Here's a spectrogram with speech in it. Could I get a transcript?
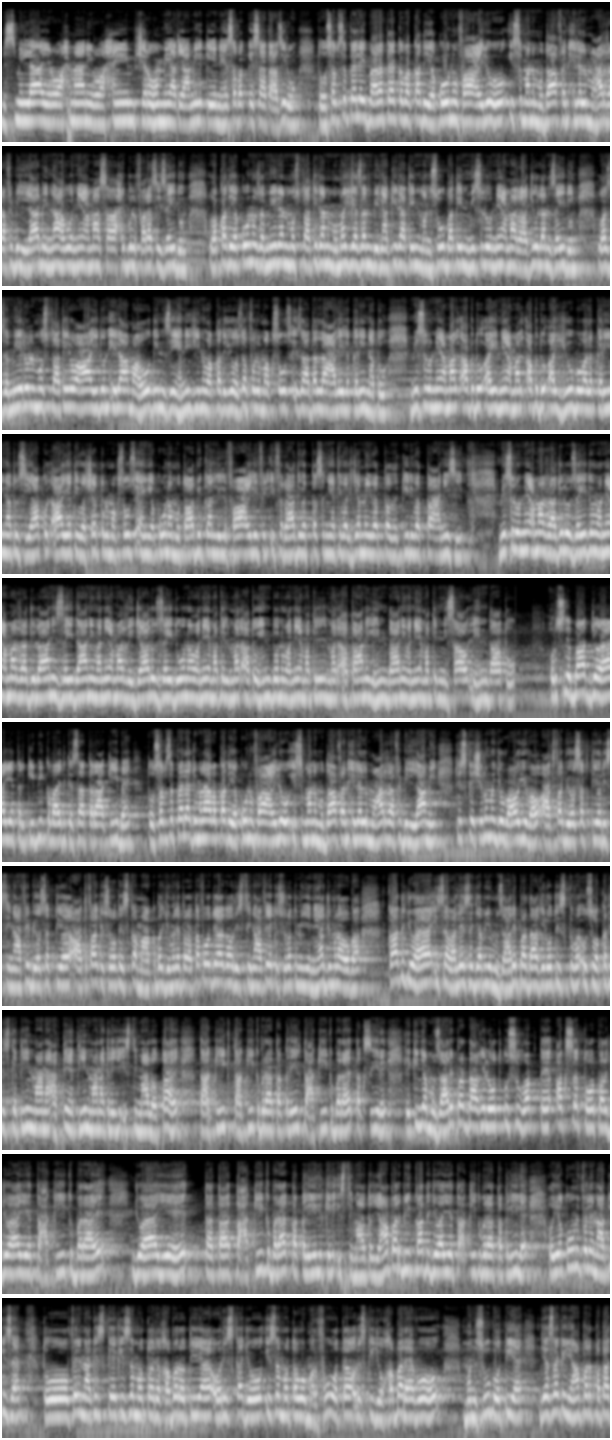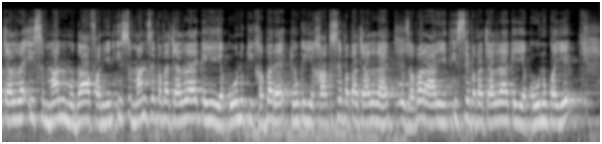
बसमीम शरहमियात आमिल के नए सबक के साथ हाजिर हूँ। तो सबसे पहले इबारत है कि वक़द यकून फ़ाइलु इसमन मुदाफ़न बिल्लामी नाहु साहिबुलफ़रस ज़ैदुन। वक़द यकून ज़मीरन मुस्तिरन मुमयज़न बिनकिरतिन मनसूबतिन मिसलु नियमा राजुलन ज़ैदुन। व ज़मीरमुस्तिर आइदुन इला महूदिन ज़हनीजिन। वक़द यूसफ़ुलमखसूस इज़ा दल्ला अलैल करीनतु। मिसलु नियमल अब्दु अय नियमल अब्दु अय्यूब वल सियाकुल आयत व शर्तुल यकून यकून मुताबिक फ़ाइल फ़िलफ़राद व तसनीत वलजम व तज़कीर व तानीसी मिसल नमर रजुल ज़ईद व नमर रजुलान ज़ईदान व नमर रिजाल ज़ईदून व नमतमरअत हिंदुन व नमतमरअतान और उसके बाद जो है, ये तरकीबी कवायद के साथ तराकीब हैं। तो सबसे पहला जुमला वक़द यकून फ़ाइल इसमन मुदाफ़न इलमरफ़ बिल्लामी। तो इसके शुरू में जो वाव, ये वाव आतफ़ा भी हो सकती है और इस्तिनाफ़ी भी हो सकती है। और आतफ़ा की सूरत इसका माकबल जुमले पर अतफ़ हो जाएगा और इस्तिनाफ़िया की सूरत में ये नया जुमला होगा। कद जो है, इस हवाले से जब ये मुजारे पर दाखिल हो तो इसके उस वक़्त इसके तीन माना आते हैं। तीन माना के लिए इस्तेमाल होता है, ताकीक ताकीक बरा तकलील, ताकीक बरा तकसीर। लेकिन जब मुजारे पर दाखिल हो तो उस वक्त अक्सर तौर पर जो है, ये तहकीक बराए जो है ये तहकीक बर तकलील के लिए इस्तेमाल तो यहाँ पर भी कद जो है ये तहकीक बर तकलील है और यकून फ़िल नाकिस है? तो फ़िल नाकिस के एक इसम होता है ख़बर होती है और इसका जो इसम होता है वो मरफू होता है और इसकी जो ख़बर है वो मनसूब होती है। जैसा कि यहाँ पर पता चल रहा है, इस मन मुदाफ़न, यानी इस मन से पता चल रहा है कि ये यकून की ख़बर है, क्योंकि ये ख़ात से पता चल रहा है, वो ज़बर आ रही है तो इससे पता चल रहा है कि यकून का ये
